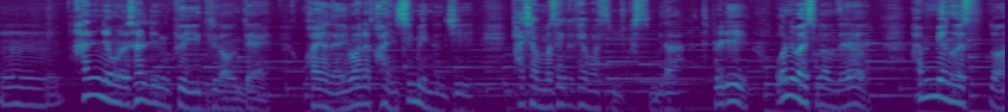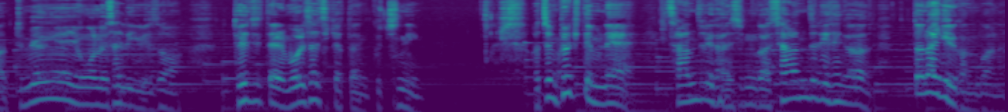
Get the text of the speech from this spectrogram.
음, 한 영혼을 살리는 그 이들 가운데 과연 얼마나 관심이 있는지 다시 한번 생각해 봤으면 좋겠습니다. 특별히 오늘 말씀 가운데는 한 명을 또한 두 명의 영혼을 살리기 위해서 돼지떼를 몰살시켰던 그 주님 어쩜 그렇기 때문에 사람들의 관심과 사람들의 생각은 떠나기를 강구하는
